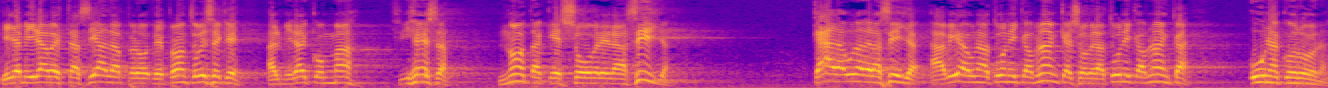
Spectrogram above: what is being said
Y ella miraba estaciada, pero de pronto dice que al mirar con más fijeza, nota que sobre la silla cada una de las sillas había una túnica blanca y sobre la túnica blanca una corona.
